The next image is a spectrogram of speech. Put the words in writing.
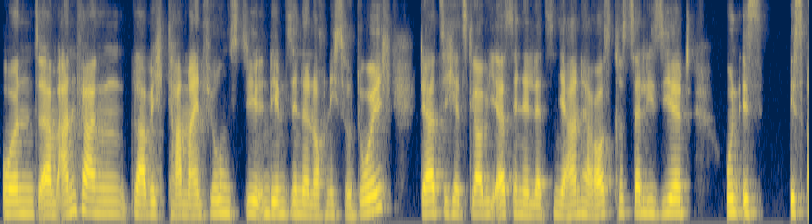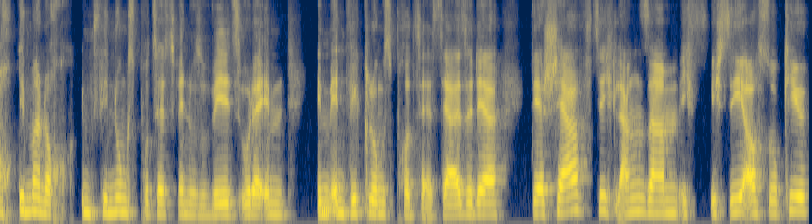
Und am Anfang, glaube ich, kam mein Führungsstil in dem Sinne noch nicht so durch. Der hat sich jetzt, glaube ich, erst in den letzten Jahren herauskristallisiert und ist, ist auch immer noch im Findungsprozess, wenn du so willst, oder im, im mhm. Entwicklungsprozess. Ja, also der, der schärft sich langsam. Ich, ich sehe auch so, okay,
